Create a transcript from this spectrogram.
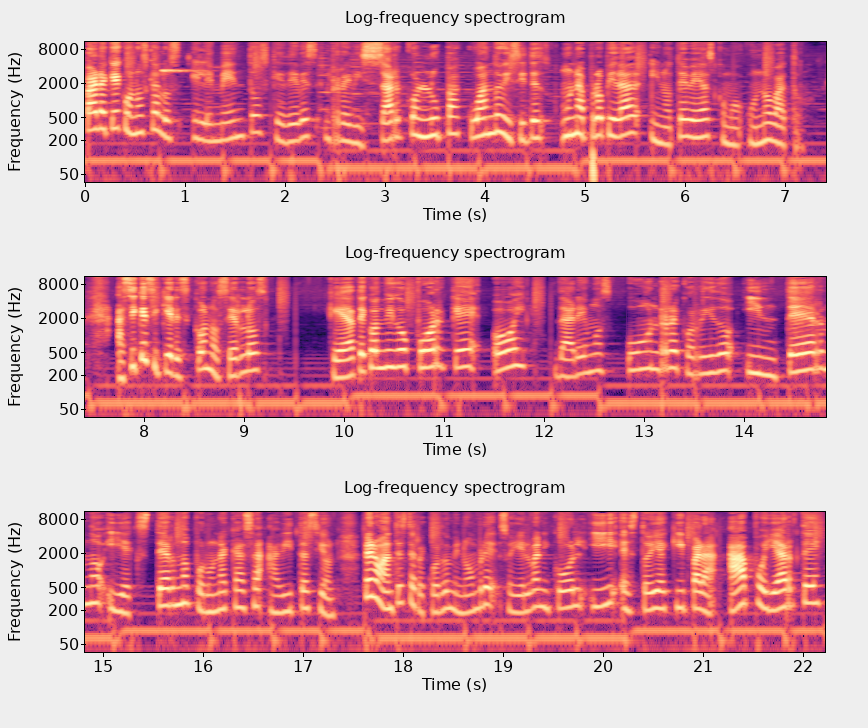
para que conozcas los elementos que debes revisar con lupa cuando visites una propiedad y no te veas como un novato. Así que si quieres conocerlos, quédate conmigo porque hoy daremos un recorrido interno y externo por una casa habitación. Pero antes te recuerdo mi nombre, soy Elba Nicole y estoy aquí para apoyarte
